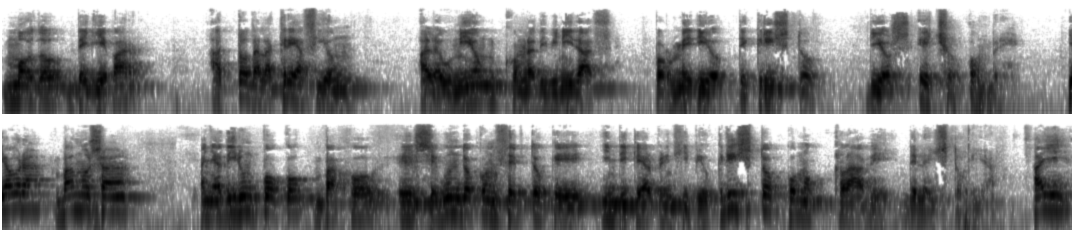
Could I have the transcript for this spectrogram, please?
modo de llevar a toda la creación a la unión con la divinidad por medio de Cristo, Dios hecho hombre. Y ahora vamos a añadir un poco bajo el segundo concepto que indiqué al principio, Cristo como clave de la historia. Hay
